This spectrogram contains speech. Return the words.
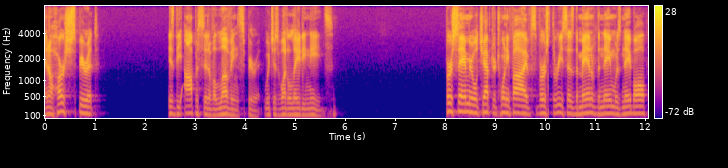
And a harsh spirit is the opposite of a loving spirit, which is what a lady needs. 1 Samuel chapter 25 verse 3 says the man of the name was Nabal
